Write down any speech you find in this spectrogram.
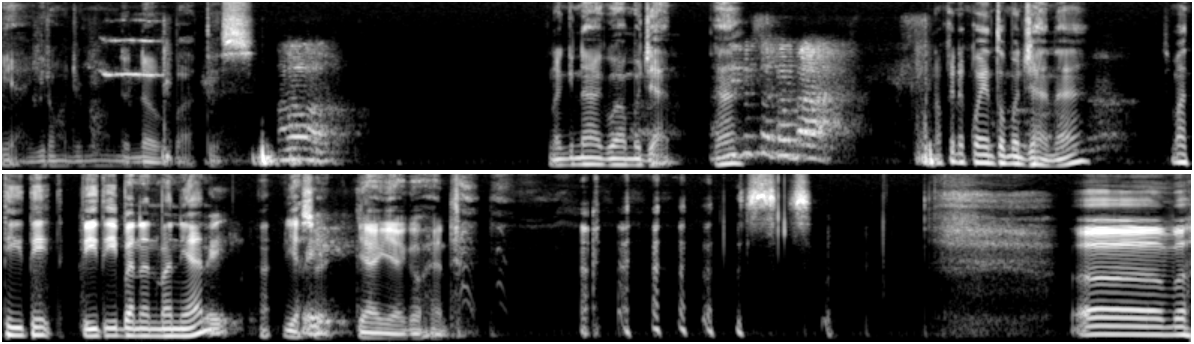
Yeah, you don't want your mom to know about this. Oh. Ano ginagawa mo dyan? Ha? Dito sa baba. Ano kinakwento mo dyan, ha? Sa mga titi, titi ba naman yan? Wait. Ah, yes, sir. Yeah, yeah, go ahead. um,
